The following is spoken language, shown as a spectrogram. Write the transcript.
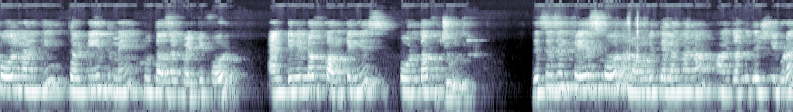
poll మనకి thirteenth May two thousand twenty-four and date of counting is fourth of June. This is in phase four along with Telangana, Andhra Pradesh కి కూడా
